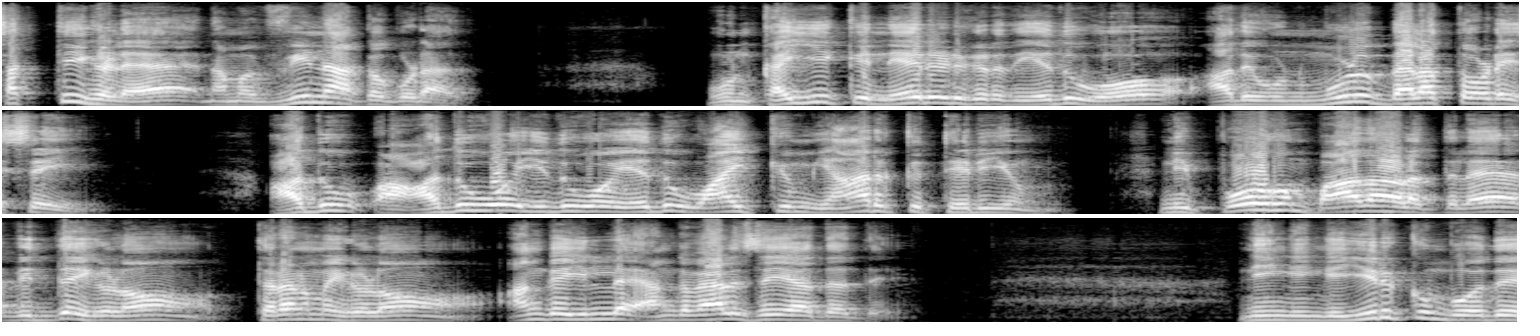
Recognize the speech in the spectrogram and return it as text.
சக்திகளை நம்ம வீணாக்கக்கூடாது. உன் கைக்கு நேரிடுகிறது எதுவோ அது உன் முழு பலத்தோட செய். அது அதுவோ இதுவோ எது வாய்க்கும் யாருக்கு தெரியும்? நீ போகும் பாதாளத்தில் வித்தைகளும் திறமைகளும் அங்கே இல்லை அங்கே வேலை செய்யாதது நீங்கள் இங்கே இருக்கும்போது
